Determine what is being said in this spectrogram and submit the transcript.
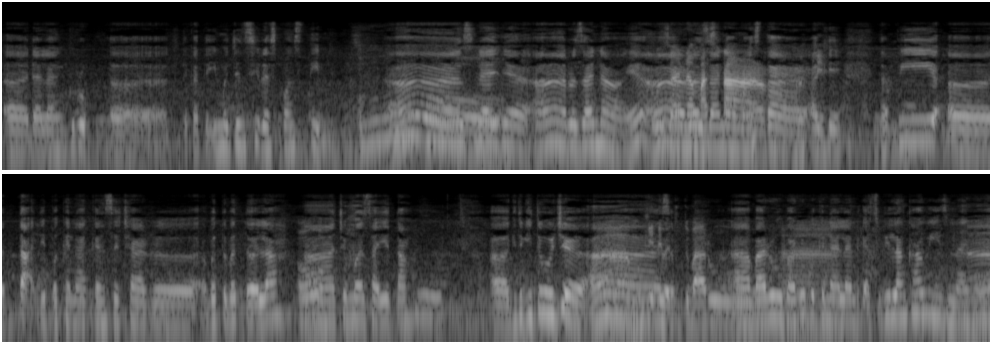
uh, dalam grup uh, kita kata emergency response team. Oh. Ah sebenarnya ah Rozana ya. Rozana ah, Mastar. Mastar. Okey. Okey. Tapi uh, tak diperkenalkan secara betul-betul lah. Oh. Ah, cuma saya tahu uh, gitu-gitu je. Ah, mungkin dia waktu tu baru. Ah, baru baru Ah. berkenalan dekat Sri Langkawi sebenarnya.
